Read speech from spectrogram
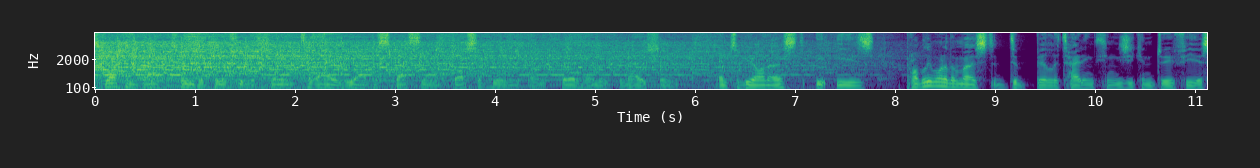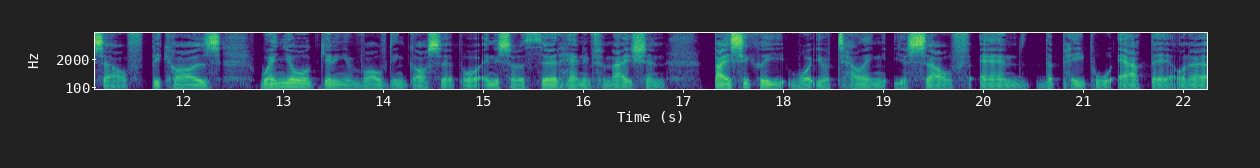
Guys, welcome back to the Bullshit Machine. Today we are discussing gossiping and third-hand information. And to be honest, it is probably one of the most debilitating things you can do for yourself because when you're getting involved in gossip or any sort of third-hand information, basically what you're telling yourself and the people out there on an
